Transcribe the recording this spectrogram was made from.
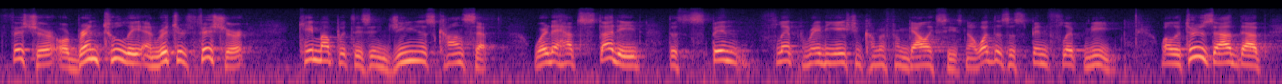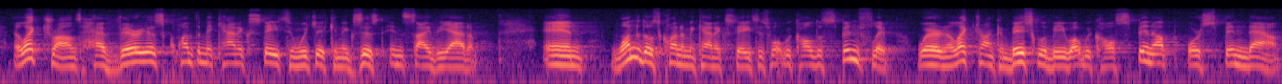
Fisher, or Brent Tully and Richard Fisher, came up with this ingenious concept where they had studied the spin flip radiation coming from galaxies. Now, what does a spin flip mean? Well, it turns out that electrons have various quantum mechanics states in which they can exist inside the atom. And one of those quantum mechanics states is what we call the spin flip, where an electron can basically be what we call spin up or spin down.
